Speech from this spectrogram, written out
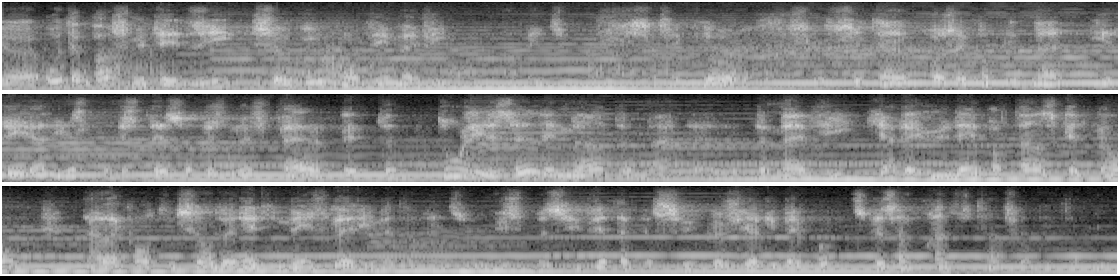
Euh, au départ, je m'étais dit, je veux compter ma vie en. Là, c'était un projet complètement irréaliste, mais c'était ça que je voulais faire. Tous les éléments de ma, vie qui avaient une importance quelconque dans la construction d'un être humain, je voulais les mettre en réduit. Mais je me suis vite aperçu que j'y arrivais pas parce que ça me prend du temps de faire des tableaux.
